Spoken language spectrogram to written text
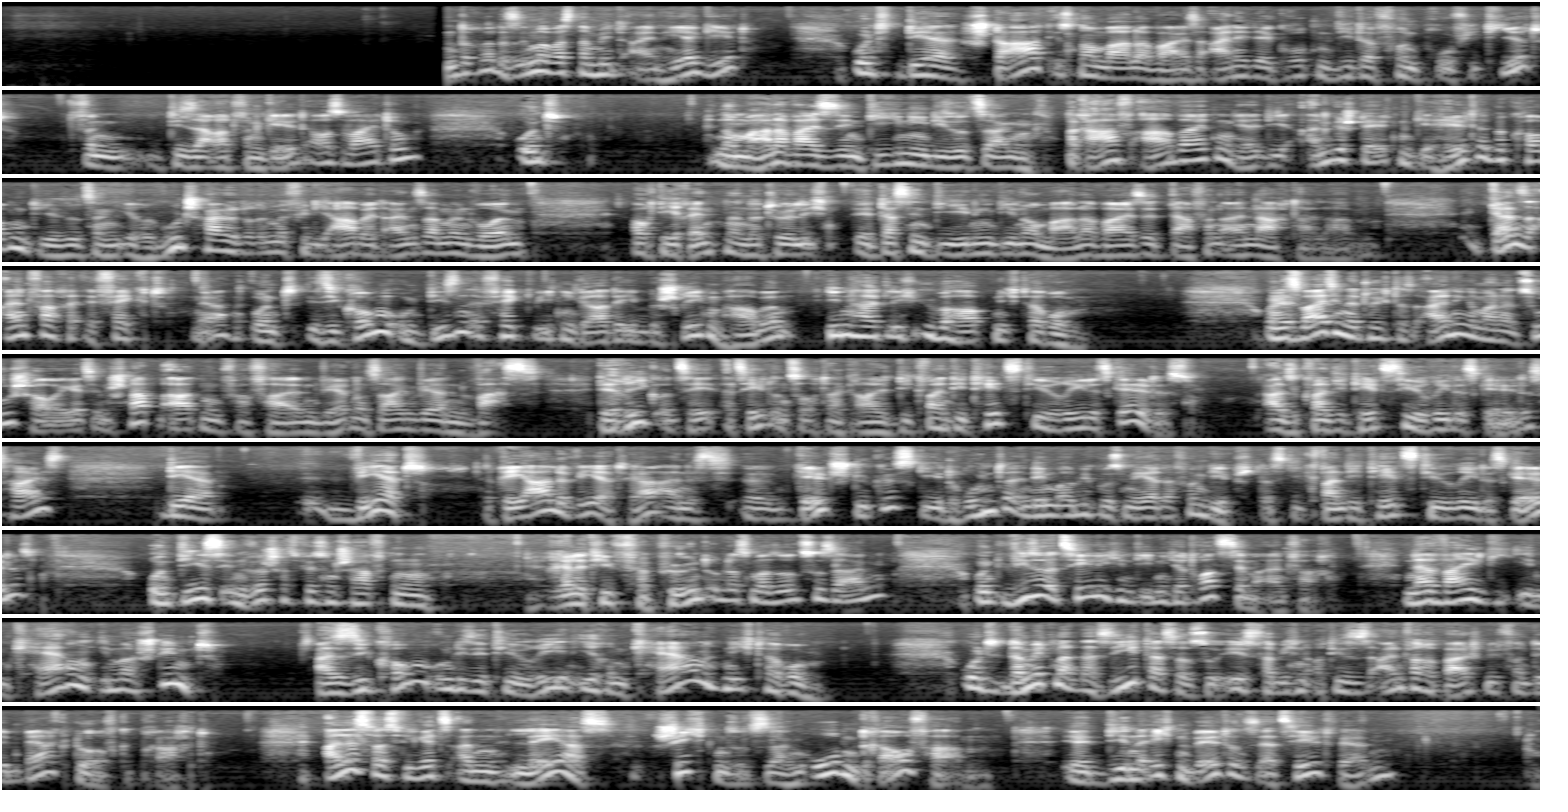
Das ist immer was damit einhergeht. Und der Staat ist normalerweise eine der Gruppen, die davon profitiert, von dieser Art von Geldausweitung. Und Normalerweise sind diejenigen, die sozusagen brav arbeiten, ja, die Angestellten Gehälter bekommen, die sozusagen ihre Gutscheine dort immer für die Arbeit einsammeln wollen, auch die Rentner natürlich, das sind diejenigen, die normalerweise davon einen Nachteil haben. Ganz einfacher Effekt. Ja, und sie kommen um diesen Effekt, wie ich ihn gerade eben beschrieben habe, inhaltlich überhaupt nicht herum. Und jetzt weiß ich natürlich, dass einige meiner Zuschauer jetzt in Schnappatmung verfallen werden und sagen werden, was? Der Riek erzählt uns doch da gerade die Quantitätstheorie des Geldes. Also Quantitätstheorie des Geldes heißt, der Wert, reale Wert ja, eines äh, Geldstückes geht runter in dem Augenblick, wo es mehr davon gibt. Das ist die Quantitätstheorie des Geldes. Und die ist in Wirtschaftswissenschaften relativ verpönt, um das mal so zu sagen. Und wieso erzähle ich Ihnen die nicht trotzdem einfach? Na, weil die im Kern immer stimmt. Also Sie kommen um diese Theorie in ihrem Kern nicht herum. Und damit man das sieht, dass das so ist, habe ich Ihnen auch dieses einfache Beispiel von dem Bergdorf gebracht. Alles, was wir jetzt an Layers, Schichten sozusagen oben drauf haben, äh, die in der echten Welt uns erzählt werden,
